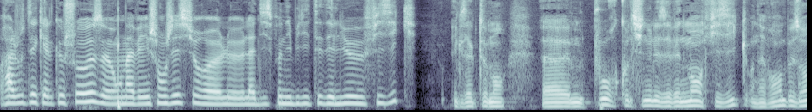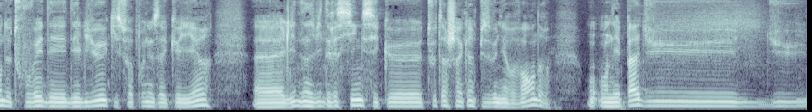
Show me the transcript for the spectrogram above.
rajouter quelque chose? On avait échangé sur la disponibilité des lieux physiques. Exactement. Euh, pour continuer les événements physiques, on a vraiment besoin de trouver des, lieux qui soient prêts à nous accueillir. Euh, L'idée d'un dressing, c'est que tout un chacun puisse venir vendre. On n'est pas du, du,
